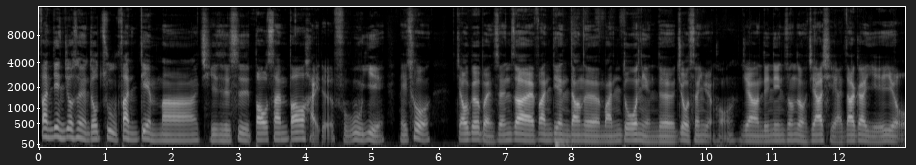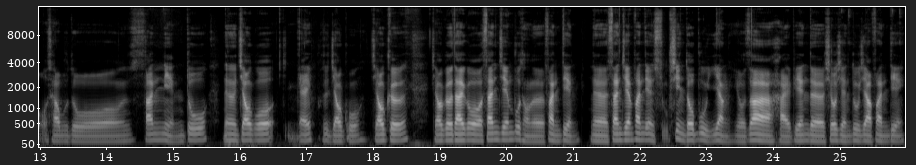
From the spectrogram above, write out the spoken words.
饭店救生员都住饭店吗？其实是包山包海的服务业，没错。焦哥本身在饭店当了蛮多年的救生员吼，这样零零总总加起来大概也有差不多三年多。那焦哥，哎，不是焦哥，焦哥。焦哥待过三间不同的饭店，那三间饭店属性都不一样，有在海边的休闲度假饭店，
